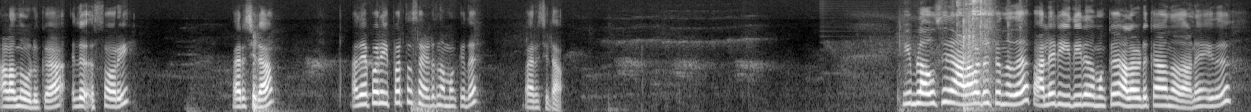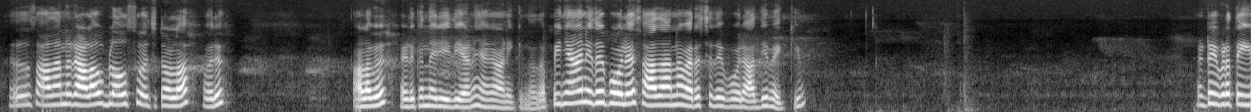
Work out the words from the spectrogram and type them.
അളന്നു കൊടുക്കുക. ഇത് സോറി വരച്ചിടാം. അതേപോലെ ഇപ്പുറത്തെ സൈഡ് നമുക്കിത് വരച്ചിടാം. ഈ ബ്ലൗസിന് അളവെടുക്കുന്നത് പല രീതിയിൽ നമുക്ക് അളവെടുക്കാവുന്നതാണ്. ഇത് ഇത് സാധാരണ ഒരു അളവ് ബ്ലൗസ് വെച്ചിട്ടുള്ള ഒരു അളവ് എടുക്കുന്ന രീതിയാണ് ഞാൻ കാണിക്കുന്നത്. അപ്പോൾ ഞാൻ ഇതേപോലെ സാധാരണ വരച്ചതേപോലെ ആദ്യം വയ്ക്കും എന്നിട്ട് ഇവിടുത്തെ ഈ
